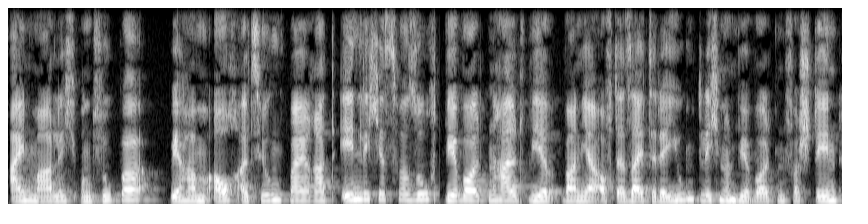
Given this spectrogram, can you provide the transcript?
einmalig und super. Wir haben auch als Jugendbeirat Ähnliches versucht. Wir wollten halt, wir waren ja auf der Seite der Jugendlichen und wir wollten verstehen,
